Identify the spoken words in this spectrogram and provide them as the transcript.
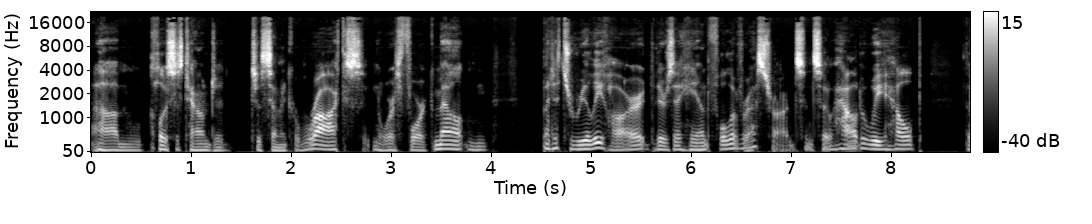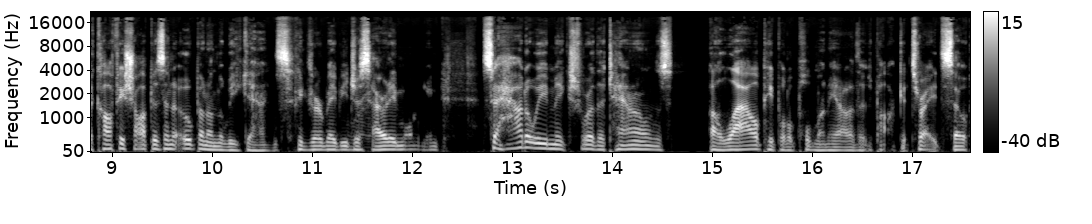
um, closest town to, to Seneca Rocks, North Fork Mountain but it's really hard. There's a handful of restaurants. And so, how do we help? The coffee shop isn't open on the weekends or maybe just Saturday morning. So, how do we make sure the towns allow people to pull money out of those pockets, right? So,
